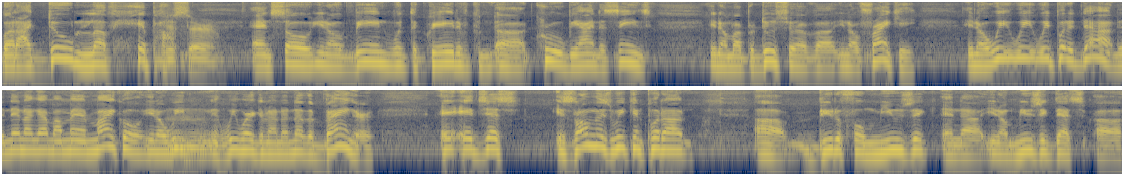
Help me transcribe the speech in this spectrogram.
But I do love hip hop. yes, sir. And so, you know, being with the creative uh, crew behind the scenes, you know, my producer of, uh, you know, Frankie, you know, we, we we put it down. And then I got my man Michael, you know, we we working on another banger. It, it just, as long as we can put out uh, beautiful music and, uh, you know, music that's, uh,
